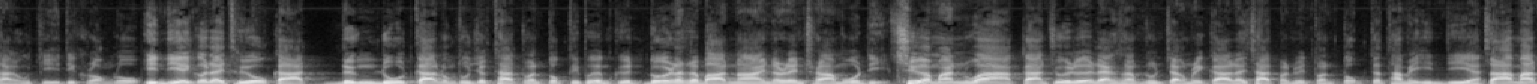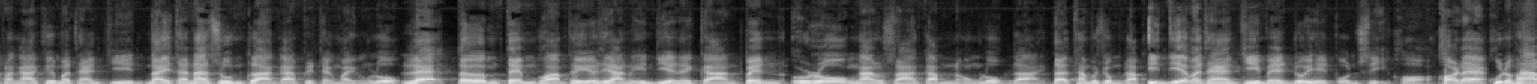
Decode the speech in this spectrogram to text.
ทานของจีนที่ครองโลก อินเดียก็ได้ถือโอกาสดึงดูดการลงทุนจากชาติตะวันตกที่เพิ่มขึ้น โดยรัฐบาลนายนเรนทราโมดี เชื่อมั่นว่าการช่วยเหลือแรงสนับสนุนจากอเมริกาและชาติพันธมิตรตะวันตก จะทำให้อินเดียสามารถพังงาดขึ้นมาแทนจีน ในฐานะศูนย์กลางการผลิตแห่งใหม่ของโลก และเติมเต็มความทะเยอทะยานของอินเดียในการเป็นโรงงานอุตสาหกรรมของโลกได้ แต่ท่านผู้ชมครับ อินเดียมาแทนจีนไม่ได้ด้วยเหตุผล 4 ข้อ ข้อแรกคุณภาพ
